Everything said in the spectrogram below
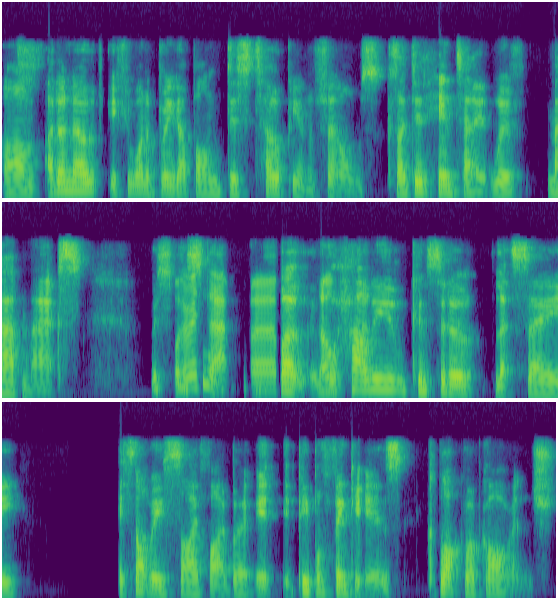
Um, I don't know if you want to bring up on dystopian films because I did hint at it with Mad Max. Which Well, there is that. Uh, But oh, how do you consider, let's say, it's not really sci-fi, but it, it people think it is Clockwork Orange.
